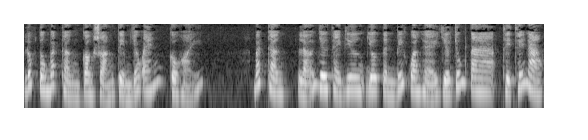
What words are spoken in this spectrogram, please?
Lúc Tôn Bách Thần còn soạn tìm dấu án, cô hỏi. Bách Thần, lỡ như thầy Dương vô tình biết quan hệ giữa chúng ta thì thế nào?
